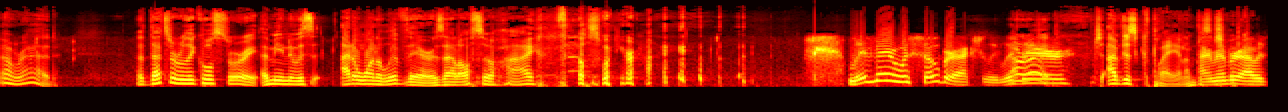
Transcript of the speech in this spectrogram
Oh, rad. That's a really cool story. I mean, it was. I don't want to live there. Is that also high? that was when you're high. Live there was sober actually. Live right. there I'm just playing. I'm just I remember I was.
